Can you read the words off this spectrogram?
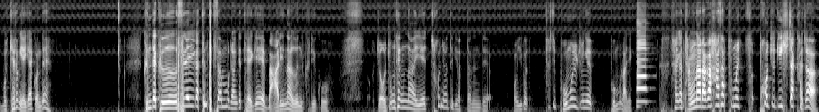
뭐 계속 얘기할 건데 근데 그 쓰레기 같은 특산물이라는 게 되게 말이나 은 그리고 여중생 나이의 처녀들이었다는데 어 이거 사실 보물 중에 보물 아닐까? 하여간 당나라가 하사품을 서- 퍼주기 시작하자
